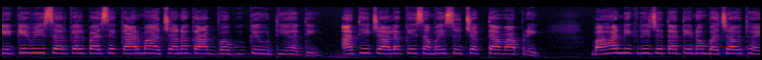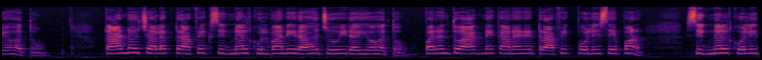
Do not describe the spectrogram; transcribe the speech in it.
કેકેવી સર્કલ પાસે કારમાં અચાનક આગ ભભૂકી ઉઠી હતી. આથી ચાલકે સમય સૂચકતા વાપરી બહાર નીકળી જતા તેનો બચાવ થયો હતો. કારનો ચાલક ટ્રાફિક સિગ્નલ ખુલવાની રાહ જોઈ રહ્યો હતો, પરંતુ આગને કારણે ટ્રાફિક પોલીસે પણ સિગ્નલ ખોલી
